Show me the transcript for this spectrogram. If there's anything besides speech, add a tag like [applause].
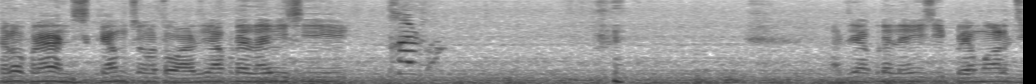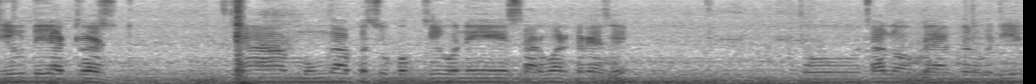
Hello friends કેમ છો? તો આજે આપણે લાવી છીએ [laughs] આજે આપણે લાવી છીએ પ્રેમાળ જીવદયા ટ્રસ્ટ જ્યાં મૂંગા પશુ પક્ષીઓને સારવાર કરે છે. તો ચાલો આપણે આગળ વધીએ.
